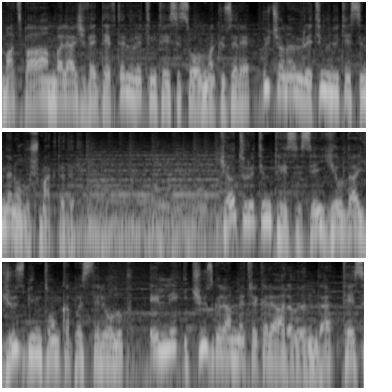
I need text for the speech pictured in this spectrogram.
matbaa ambalaj ve defter üretim tesisi olmak üzere 3 ana üretim ünitesinden oluşmaktadır. Kağıt üretim tesisi yılda 100 bin ton kapasiteli olup 50-200 gram metrekare aralığında TS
